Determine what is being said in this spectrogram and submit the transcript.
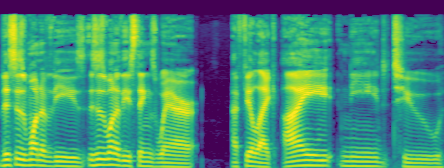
this is one of these. This is one of these things where I feel like I need to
